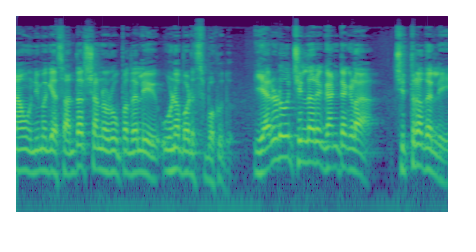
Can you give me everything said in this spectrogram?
ನಾವು ನಿಮಗೆ ಸಂದರ್ಶನ ರೂಪದಲ್ಲಿ ಉಣಬಡಿಸಬಹುದು. ಎರಡು ಚಿಲ್ಲರೆ ಗಂಟೆಗಳ ಚಿತ್ರದಲ್ಲಿ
